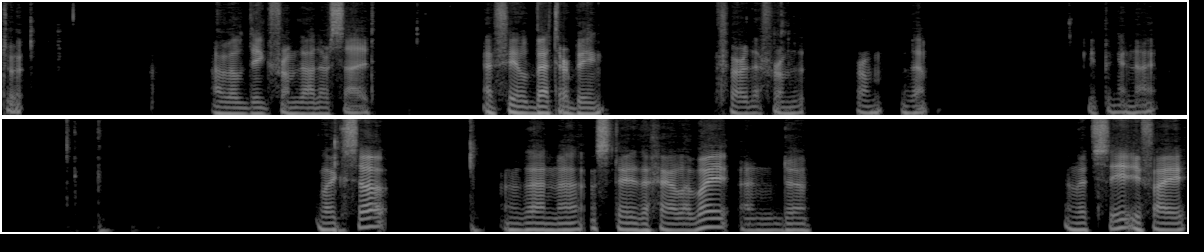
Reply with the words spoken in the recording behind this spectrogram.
to, I will dig from the other side. I feel better being further from from them. Keeping an eye like so. And then uh, stay the hell away and uh, let's see if I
